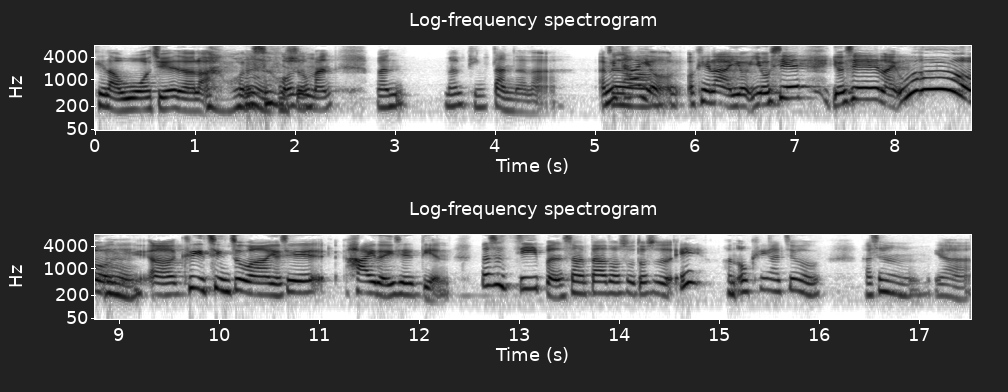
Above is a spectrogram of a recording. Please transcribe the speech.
可以啦，我觉得啦，我的生活是蛮蛮。蛮平淡的啦，I mean 他有 OK 啦，有有些有些来呜呼，呃，可以庆祝啊，有些嗨的一些点，但是基本上大多数都是哎很 OK 啊，就好像呀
